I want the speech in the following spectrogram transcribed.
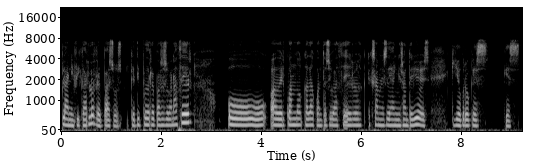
planificar los repasos. ¿Qué tipo de repasos se van a hacer? O a ver cuándo, cada cuánto se va a hacer los exámenes de años anteriores, que yo creo que es, que es,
